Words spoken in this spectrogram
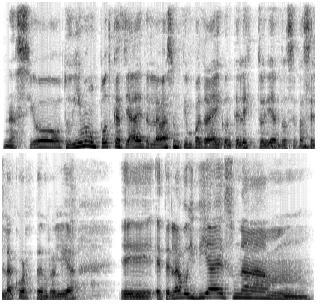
nació. Tuvimos un podcast ya de Etherlab hace un tiempo atrás y conté la historia, entonces para hacerla corta en realidad. Eh, Etherlab hoy día es una, mm,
